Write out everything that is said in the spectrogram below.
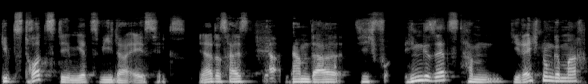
gibt's trotzdem jetzt wieder ASICs. Ja, das heißt, ja. wir haben da sich hingesetzt, haben die Rechnung gemacht,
